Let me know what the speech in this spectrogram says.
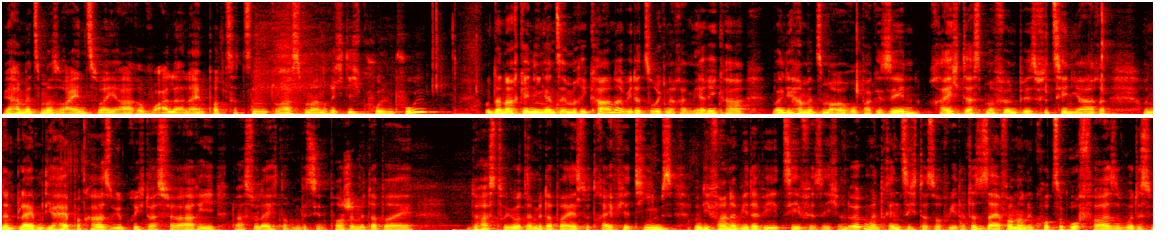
Wir haben jetzt mal so ein, zwei Jahre, wo alle an einem Pott sitzen. Du hast mal einen richtig coolen Pool. Und danach gehen die ganzen Amerikaner wieder zurück nach Amerika, weil die haben jetzt mal Europa gesehen. Reicht erstmal für ein bis für zehn Jahre. Und dann bleiben die Hypercars übrig. Du hast Ferrari, du hast vielleicht noch ein bisschen Porsche mit dabei. Du hast Toyota mit dabei, so drei, vier Teams und die fahren dann wieder WEC für sich. Und irgendwann trennt sich das auch wieder. Das ist einfach mal eine kurze Hochphase, wo das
